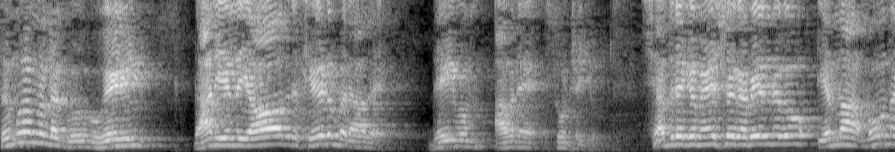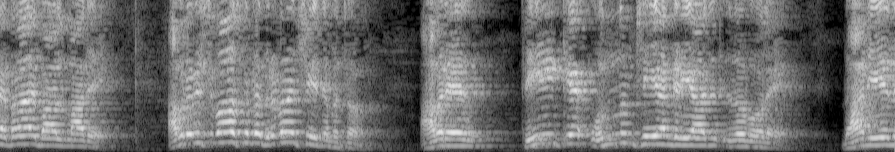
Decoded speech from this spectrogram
സിംഹങ്ങളുടെ ഗുഹയിൽ. ദാനിയലിന് യാതൊരു കേടും വരാതെ ദൈവം അവനെ സൂക്ഷിച്ചു. ശദ്രക മേശക എന്ന മൂന്ന് എബ്രായ ബാലന്മാരെ അവരുടെ വിശ്വാസത്തിന്റെ ദൃഢനിശ്ചയ നിമിത്തം അവരെ തീക്ക് ഒന്നും ചെയ്യാൻ കഴിയാതിരുന്നതുപോലെ ദാനിയേൽ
